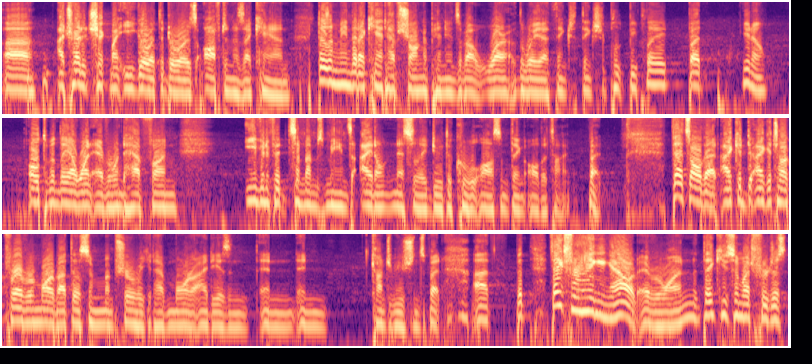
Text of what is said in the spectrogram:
uh, I try to check my ego at the door as often as I can. Doesn't mean that I can't have strong opinions about the way I think things should pl- be played, but you know, ultimately I want everyone to have fun. Even if it sometimes means I don't necessarily do the cool, awesome thing all the time, but that's all that I could I could talk forever more about this, and I'm sure we could have more ideas and and and contributions. But uh, but thanks for hanging out, everyone. Thank you so much for just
